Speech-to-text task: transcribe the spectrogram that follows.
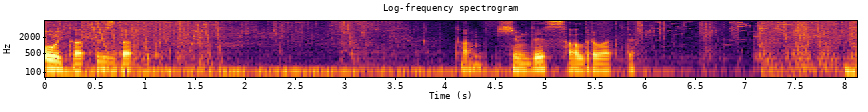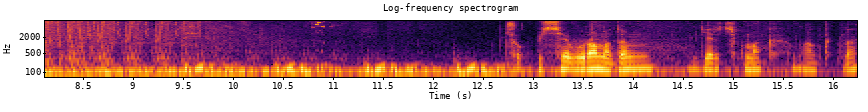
O ulti attı biz de attık. Tamam şimdi saldırı vakti. Çok bir şey vuramadım. Geri çıkmak mantıklı.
